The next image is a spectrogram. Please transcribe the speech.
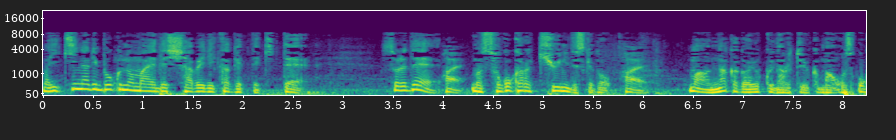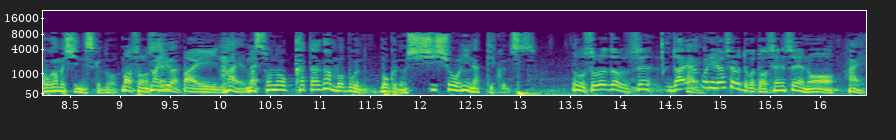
まあいきなり僕の前で喋りかけてきて、それで、はい。まあそこから急にですけど、はいまあ仲が良くなるというか、まあおおこがましいんですけど、まあその先輩ね。はい、まあその方がもう僕僕の師匠になっていくんです。でもそれはでもせ大学にいらっしゃるってことは先生の、はい。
